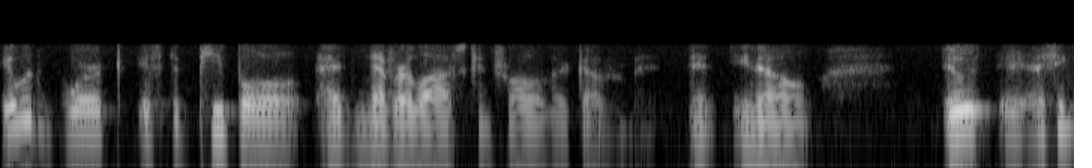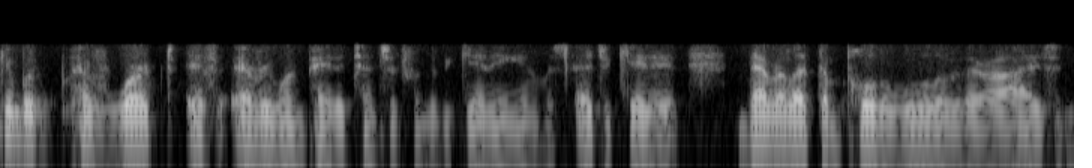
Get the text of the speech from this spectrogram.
it would work if the people had never lost control of their government. It you know it I think it would have worked if everyone paid attention from the beginning and was educated, never let them pull the wool over their eyes and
